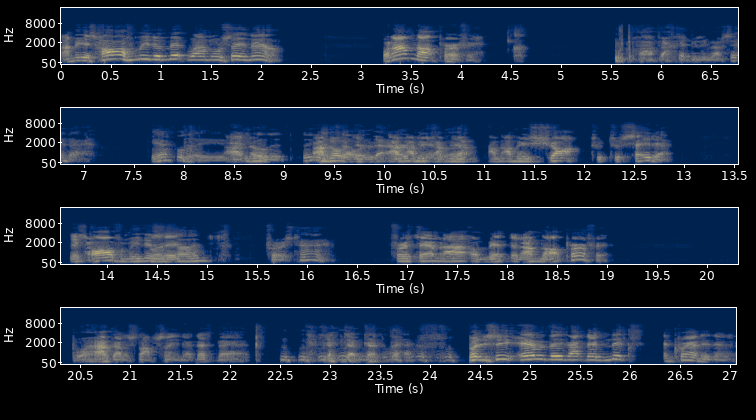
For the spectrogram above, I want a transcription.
I mean, it's hard for me to admit what I'm going to say now. But I'm not perfect. I can't believe I said that. Careful there. You're I know. speaking the thing. I know. that- I, I mean, hurts I you. mean, I'm, I'm in shock to, to say that. It's hard for me to First say time. First time. First time, and I admit that I'm not perfect. Boy, I got to stop saying that. That's bad. That- that's bad. But you see, everything got their nicks and crannies in it.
